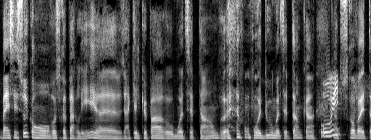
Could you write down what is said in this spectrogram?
Ben c'est sûr qu'on va se reparler euh, à quelque part au mois de septembre, au mois d'août, au mois de septembre, quand, Oui. quand tout sera va être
